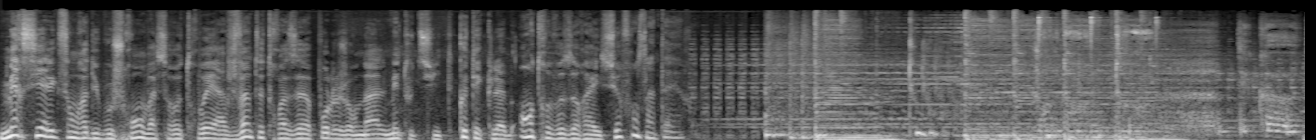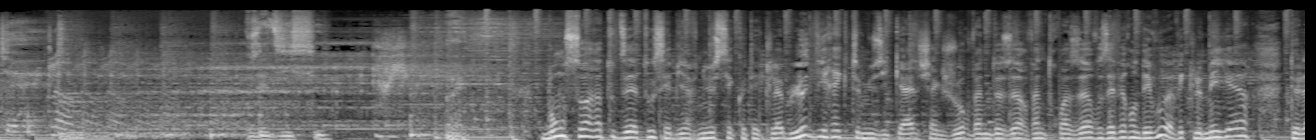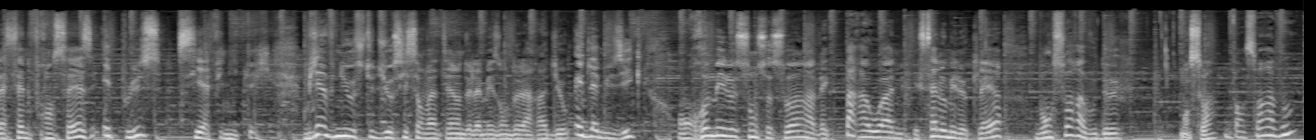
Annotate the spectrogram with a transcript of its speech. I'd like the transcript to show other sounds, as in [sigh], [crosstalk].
Merci Alexandra Duboucheron. On va se retrouver à 23h pour le journal, mais tout de suite, côté club, entre vos oreilles sur France Inter. Tout. Vous êtes ici Bonsoir à toutes et à tous et bienvenue, c'est Côté Club, le direct musical chaque jour, 22h, 23h. Vous avez rendez-vous avec le meilleur de la scène française et plus si affinité. Bienvenue au studio 621 de la Maison de la Radio et de la Musique. On remet le son ce soir avec Parawan et Salomé Leclerc. Bonsoir à vous deux. Bonsoir. Bonsoir à vous.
